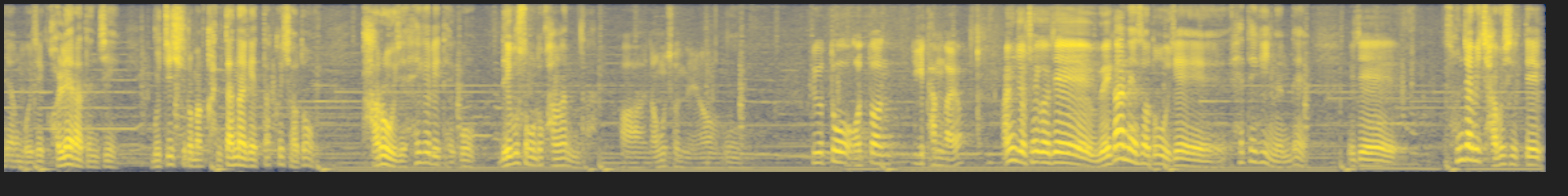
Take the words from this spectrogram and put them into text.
그냥 뭐 이제 걸레라든지 물티슈로만 간단하게 닦으셔도 바로 이제 해결이 되고 내구성도 강합니다. 아, 너무 좋네요. 네. 그리고 또 어떤 이게 단가요? 아니죠. 저희가 이제 외관에서도 이제 혜택이 있는데 이제 손잡이 잡으실 때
